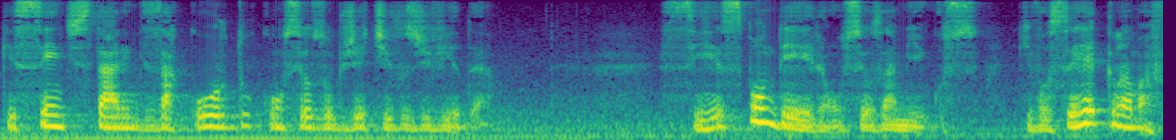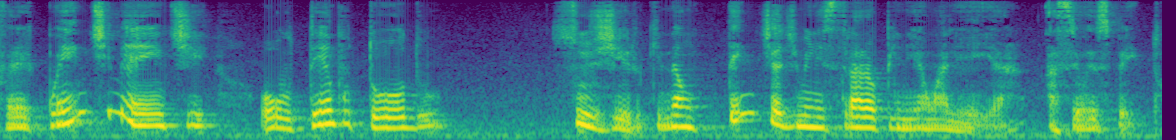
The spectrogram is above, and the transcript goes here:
que sente estar em desacordo com seus objetivos de vida? Se responderam os seus amigos que você reclama frequentemente ou o tempo todo, sugiro que não tente administrar a opinião alheia a seu respeito.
